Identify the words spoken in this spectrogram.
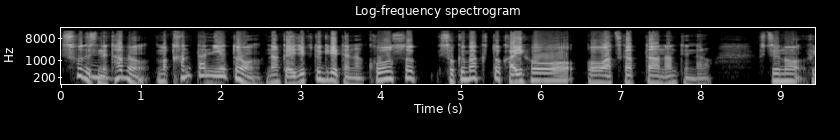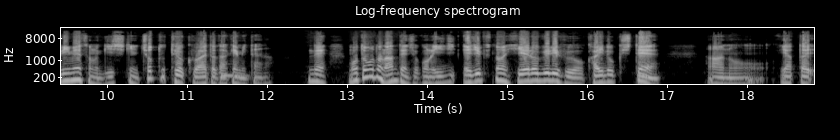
そうですね、うん多分、まあ、簡単に言うと、なんかエジプト儀礼ってのは高速、束縛と解放を扱った、なんて言うんだろう。普通のフリーメイソンの儀式にちょっと手を加えただけみたいな。で、もともとなんて言うんでしょう、このエジエジプトのヒエログリフを解読して、あの、やったエ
